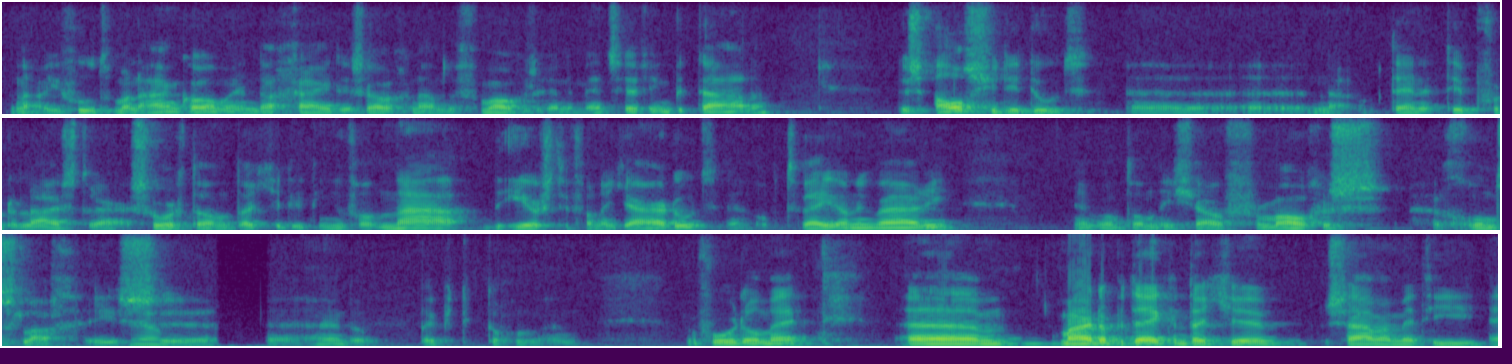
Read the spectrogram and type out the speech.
nou je voelt hem al aankomen en dan ga je de zogenaamde vermogensrendementsheffing betalen. Dus als je dit doet, uh, nou, meteen een tip voor de luisteraar, zorg dan dat je dit in ieder geval na de eerste van het jaar doet, hè, op 2 januari. Hè, want dan is jouw vermogensgrondslag is, ja. Uh, daar heb je natuurlijk toch een, een voordeel mee. Um, maar dat betekent dat je samen met die 1,65%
